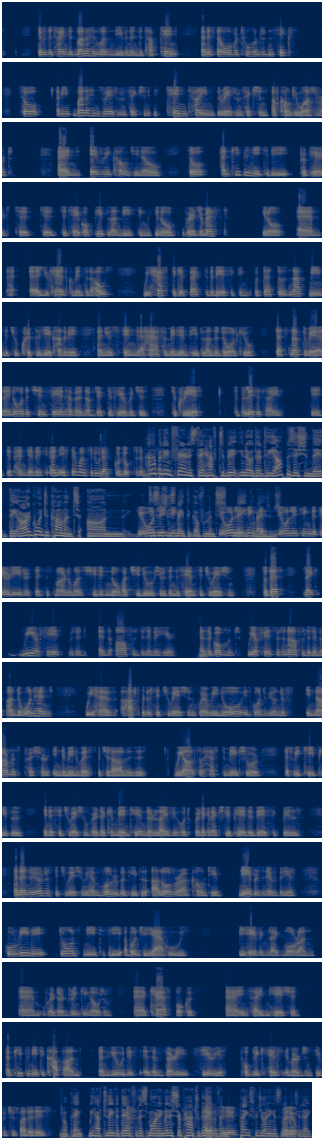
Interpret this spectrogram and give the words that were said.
There was a time that Monaghan wasn't even in the top 10, and it's now over 206. So, I mean, Monaghan's rate of infection is 10 times the rate of infection of County Waterford. And every county now, so and people need to be prepared to, to, to take up people on these things. You know, where's your mask? You know, um, uh, you can't come into the house. We have to get back to the basic things, but that does not mean that you cripple the economy and you send a half a million people on the dole queue. That's not the way. And I know that Sinn Féin have an objective here, which is to create, to politicise the, the pandemic. And if they want to do that, good luck to them. Ah, but in fairness, they have to be, you know, they're the opposition. They, they are going to comment on the decisions thing, made the government the only make thing about that, it. The only thing that their leader said this morning was she didn't know what she'd do if she was in the same situation. So that, like, we are faced with a, an awful dilemma here as a government. We are faced with an awful dilemma. On the one hand, we have a hospital situation where we know is going to be under enormous pressure in the Midwest, which it always is. We also have to make sure that we keep people in a situation where they can maintain their livelihood, where they can actually pay their basic bills. And in another situation, we have vulnerable people all over our county, neighbours and everybody else, who really don't need to see a bunch of yahoos behaving like morons, um, where they're drinking out of uh, calf buckets uh, inside in hay sheds. And people need to cop on and view this as a very serious public health emergency, which is what it is. Okay, we have to leave it there for this morning. Minister Patrick O'Donovan, thanks for joining us today.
